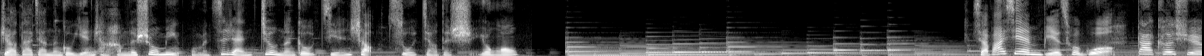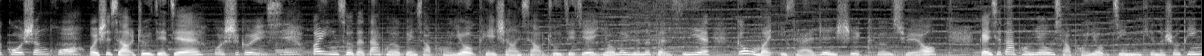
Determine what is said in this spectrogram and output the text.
只要大家能够延长他们的寿命，我们自然就能够减少塑胶的使用哦。小发现，别错过大科学过生活。我是小猪姐姐，我是顾允熙。欢迎所有的大朋友跟小朋友可以上小猪姐姐游乐园的粉丝页，跟我们一起来认识科学哦。感谢大朋友小朋友今天的收听，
